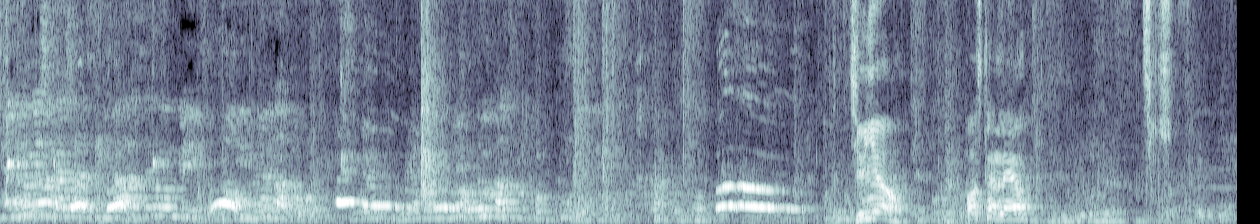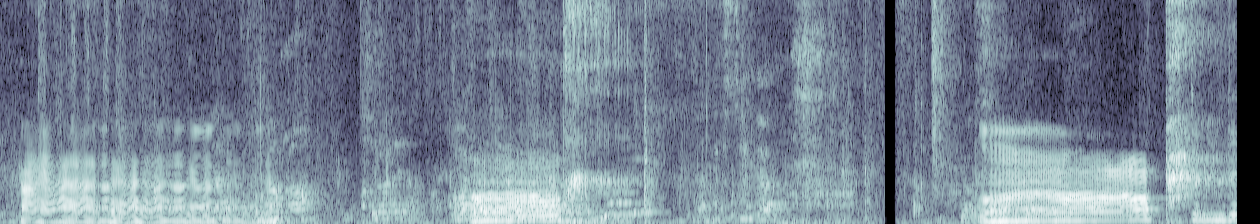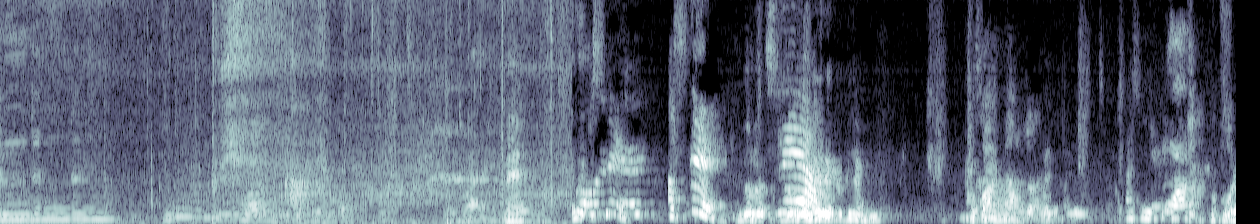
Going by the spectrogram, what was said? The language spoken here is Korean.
이성민 씨가 잘했습니다. 새로운 메이저 김누나도. 지훈이 형 버스 탈래요? 어, 어, 네. 아, 스네! 너, 너 스네야! 내거 그냥 먹고 아니야? 다시. 먹고?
